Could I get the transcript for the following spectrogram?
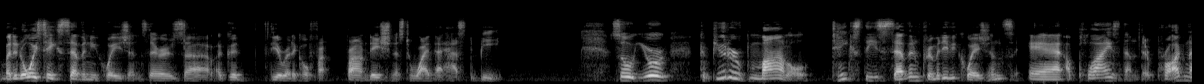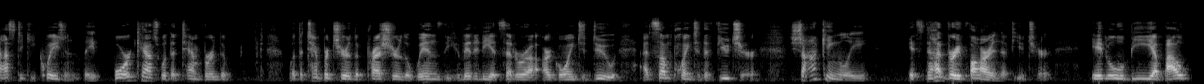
But it always takes seven equations. There's uh, a good theoretical foundation as to why that has to be. So your computer model takes these seven primitive equations and applies them. They're prognostic equations. They forecast what the temper, the what the temperature, the pressure, the winds, the humidity, etc., are going to do at some point in the future. Shockingly, it's not very far in the future. It'll be about,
